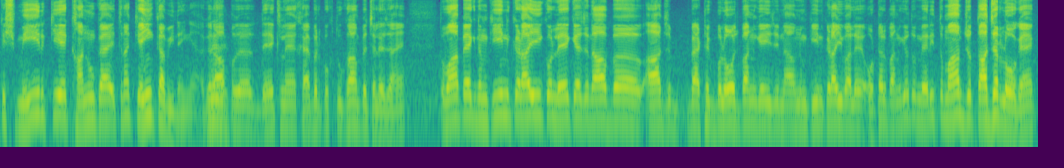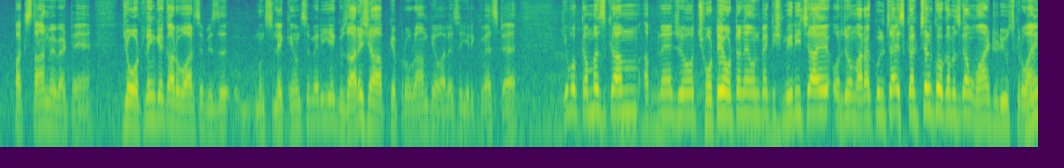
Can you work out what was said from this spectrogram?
کشمیر کے کھانوں کا ہے اتنا کہیں کا بھی نہیں ہے۔ اگر آپ دیکھ لیں خیبر پختوخوا پہ چلے جائیں تو وہاں پہ ایک نمکین کڑھائی کو لے کے جناب آج بیٹھک بلوچ بن گئی جناب نمکین کڑھائی والے ہوٹل بن گئے۔ تو میری تمام جو تاجر لوگ ہیں پاکستان میں بیٹھے ہیں جو ہوٹلنگ کے کاروبار سے منسلک ہیں ان سے میری یہ گزارش ہے آپ کے پروگرام کے حوالے سے یہ ریکویسٹ ہے کہ وہ کم از کم اپنے جو چھوٹے ہوٹل ہیں ان پہ کشمیری چائے اور جو ہمارا کلچا اس کلچر کو کم از کم وہاں انٹروڈیوس کروائیں۔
